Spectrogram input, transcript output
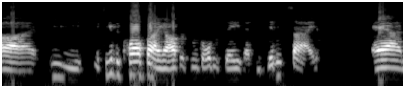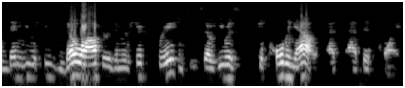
Uh, he received a qualifying offer from Golden State that he didn't sign, and then he received no offers in restricted free agency. So he was just holding out at, at this point.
